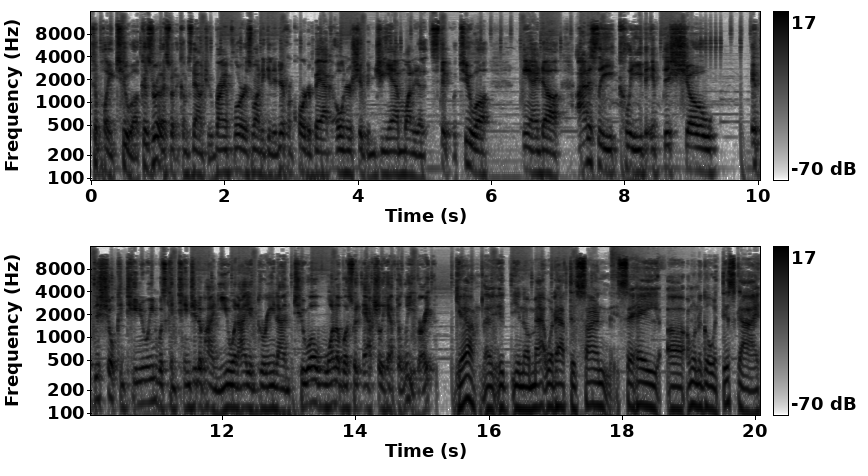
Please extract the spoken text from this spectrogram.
to play Tua because really that's what it comes down to. Brian Flores wanted to get a different quarterback. Ownership and GM wanted to stick with Tua. And uh, honestly, Cleve, if this show, if this show continuing was contingent upon you and I agreeing on Tua, one of us would actually have to leave, right? yeah. uh, It, you know, Matt would have to sign, say, "Hey, uh, I want to go with this guy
